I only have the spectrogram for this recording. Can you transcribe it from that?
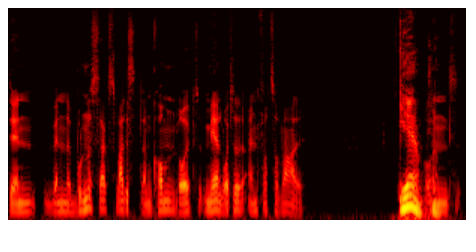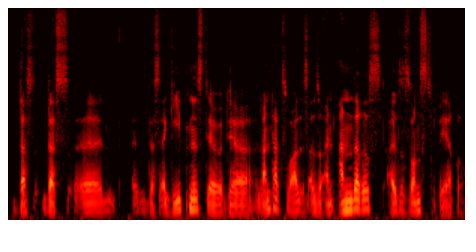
Denn wenn eine Bundestagswahl ist, dann kommen Leute, mehr Leute einfach zur Wahl. Ja. Yeah, und das, das, äh, das Ergebnis der, der Landtagswahl ist also ein anderes, als es sonst wäre.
